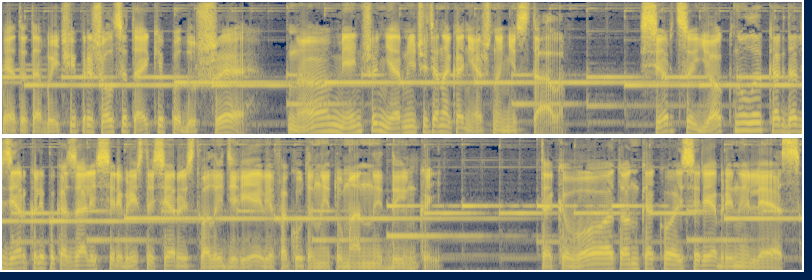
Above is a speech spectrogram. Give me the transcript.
Этот обычай пришелся Тайке по душе, но меньше нервничать она, конечно, не стала. Сердце ёкнуло, когда в зеркале показались серебристо-серые стволы деревьев, окутанные туманной дымкой. Так вот он какой серебряный лес,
